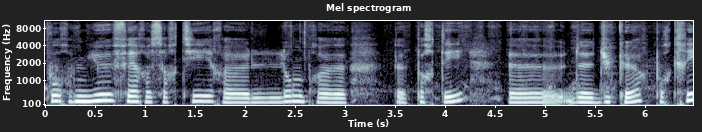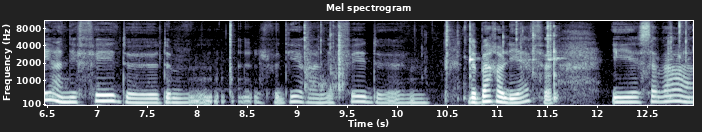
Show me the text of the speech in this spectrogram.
pour mieux faire ressortir l'ombre portée du cœur pour créer un effet de, je veux dire un effet de, bas-relief et ça va un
